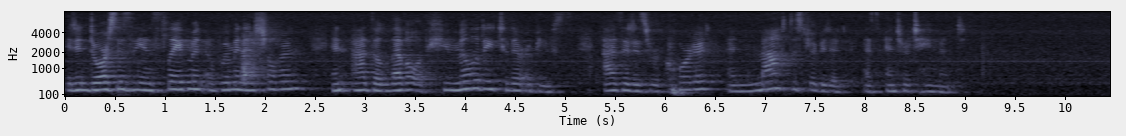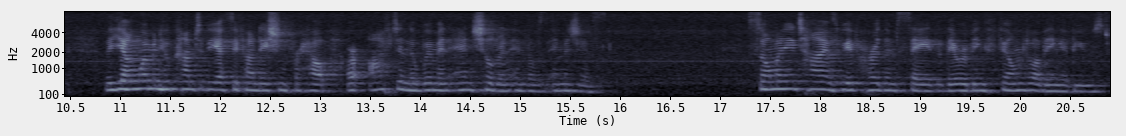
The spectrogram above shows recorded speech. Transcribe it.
It endorses the enslavement of women and children and adds a level of humility to their abuse as it is recorded and mass distributed as entertainment. The young women who come to the SA Foundation for help are often the women and children in those images. So many times we have heard them say that they were being filmed while being abused,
